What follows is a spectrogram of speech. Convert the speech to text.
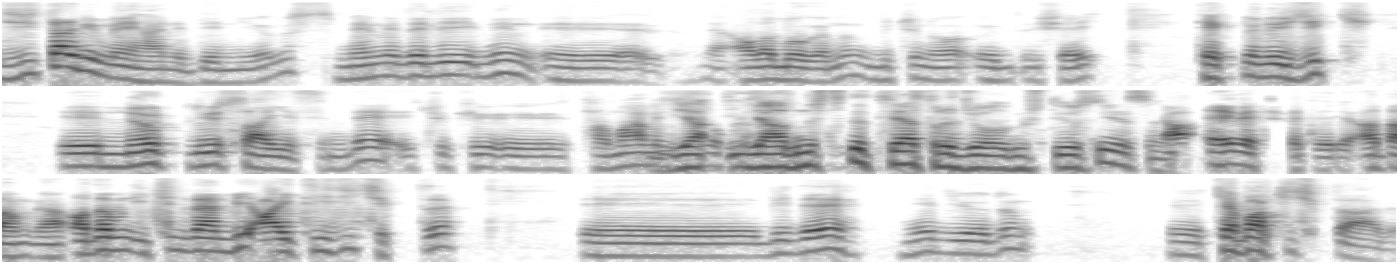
dijital bir meyhane deniyoruz. Mehmet Ali'nin e, yani Alabora'nın bütün o e, şey teknolojik e, nerdlüğü sayesinde çünkü e, tamamen ya, yanlışlıkla tiyatrocu olmuş diyorsun ya sen. Ya, evet evet adam yani adamın içinden bir IT'ci çıktı. E, bir de ne diyordum? E, kebapçı çıktı abi.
